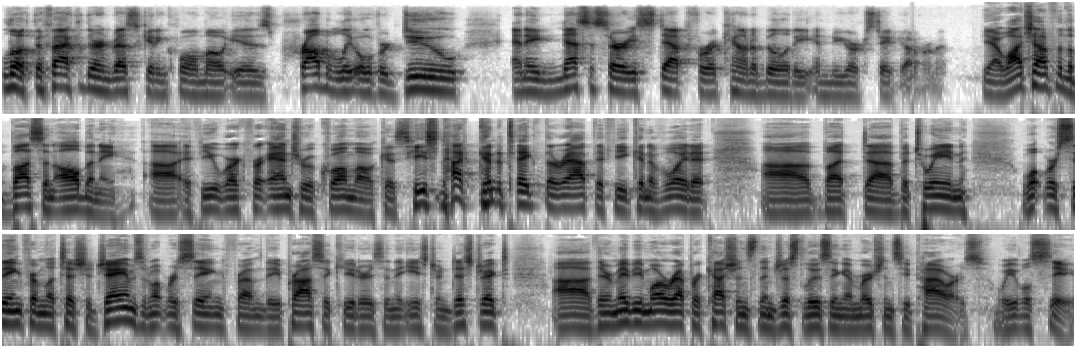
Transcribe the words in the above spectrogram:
look, the fact that they're investigating Cuomo is probably overdue and a necessary step for accountability in New York State government. Yeah, watch out for the bus in Albany uh, if you work for Andrew Cuomo, because he's not going to take the rap if he can avoid it. Uh, but uh, between what we're seeing from Letitia James and what we're seeing from the prosecutors in the Eastern District, uh, there may be more repercussions than just losing emergency powers. We will see.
